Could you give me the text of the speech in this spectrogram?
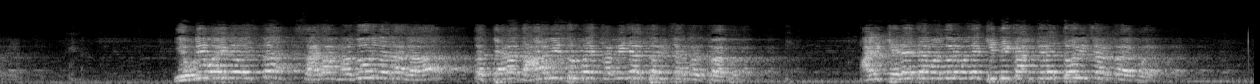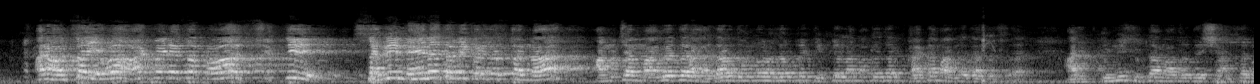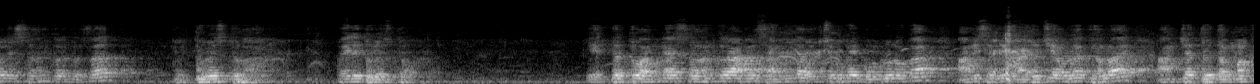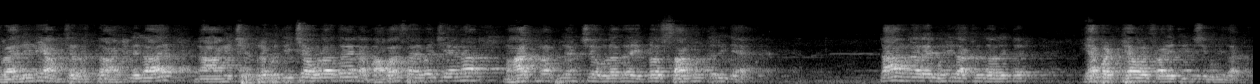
एवढी वाईट अवस्था साधा मजूर जर आला तर त्याला दहा वीस रुपये कमी जास्त विचार करतो आपण. आणि केल्या त्या मजुरीमध्ये किती काम केलं तो विचारतोय आपण. आणि आमचा एवढा आठ महिन्याचा प्रवास शक्ती सगळी मेहनत आम्ही करत असताना आमच्या मागे जर हजार दोन दोन हजार रुपये किट्टला मागे जर काटा मारला जात असतात आणि तुम्ही सुद्धा मात्र ते शांतपणे सहन करत असत तर दुरुस्त व्हा. पहिले दुरुस्त व्हा. एक तर तो अन्याय सहन करा आम्हाला सांगून द्या उच्च काही बोलू नका. आम्ही सगळे काढूची अवलाद झालो आहे. आमच्यात दमक राहिली नाही आमचं रक्त आटलेलं आहे. ना आम्ही छत्रपतीची अवलाद आहे ना बाबासाहेबाची आहे ना महात्मा फुल्यांची अवलाद आहे. एकदा सांगून तरी द्या. काय होणार आहे गुन्हे दाखल झाले तर? ह्या पठ्ठ्यावर साडेतीनशे गुन्हे दाखल.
